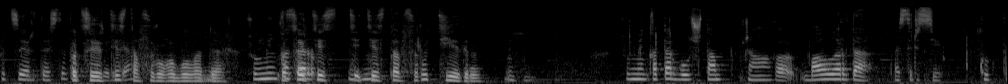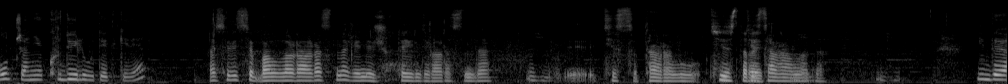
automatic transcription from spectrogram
пцр тесті ПЦР тест иә? тапсыруға болады. Сонымен ПЦР қатар тест, те- тест тапсыру тегін. Сонымен қатар бұл штамп жаңағы балаларда әсіресе көп болып және күрделі өтеді екен иә? әсіресе балалар арасында және жүкті әйелдер арасында э, тез таралу Тез таралады. Енді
